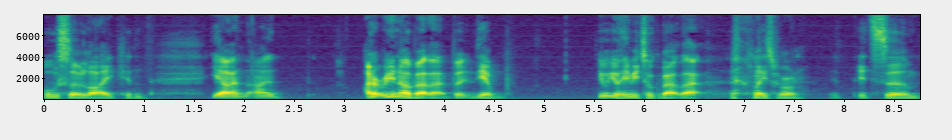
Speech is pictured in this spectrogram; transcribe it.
also like and yeah and I I don't really know about that but yeah you'll, you'll hear me talk about that later on it, it's um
